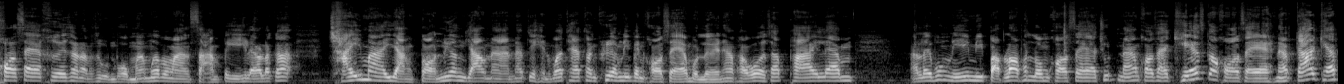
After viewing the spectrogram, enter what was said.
คอแซเคยสนับสนุนผมมาเมื่อประมาณ 3 ปีที่แล้ว แล้วก็ใช้มาอย่างต่อเนื่องยาวนานนะครับ จะเห็นว่าแทบทั้งเครื่องนี้เป็นคอแซหมดเลยนะครับ power supply RAM อะไรพวกนี้มีปรับรอบพัดลมคอแซชุดน้ำคอแซเคสก็คอแซนะครับการ์ดแคป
